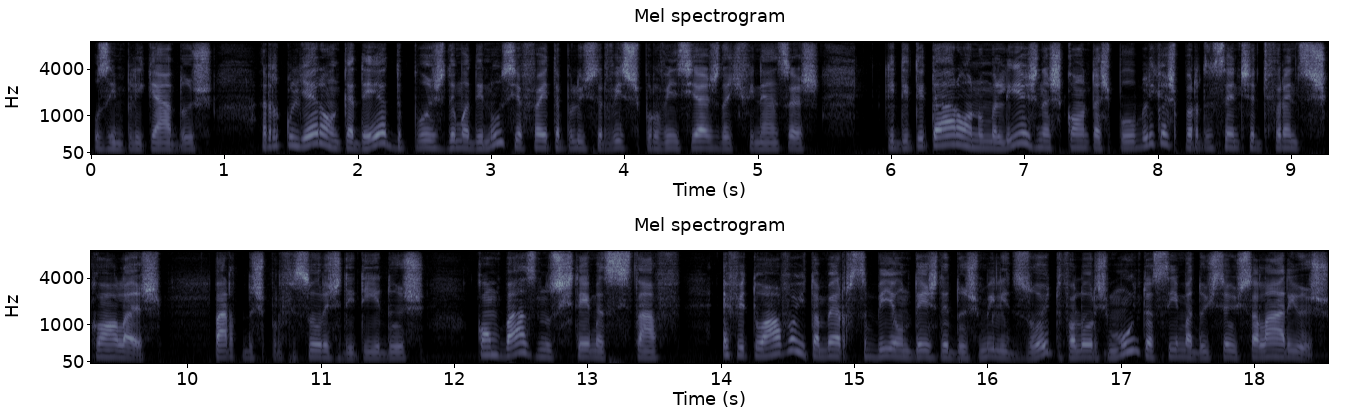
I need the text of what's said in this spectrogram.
Os implicados recolheram a cadeia depois de uma denúncia feita pelos Serviços Provinciais das Finanças, que detectaram anomalias nas contas públicas pertencentes a diferentes escolas. Parte dos professores detidos, com base no sistema STAF, efetuavam e também recebiam desde 2018 valores muito acima dos seus salários,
